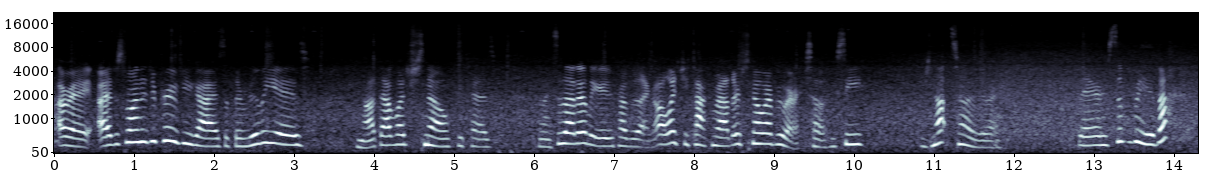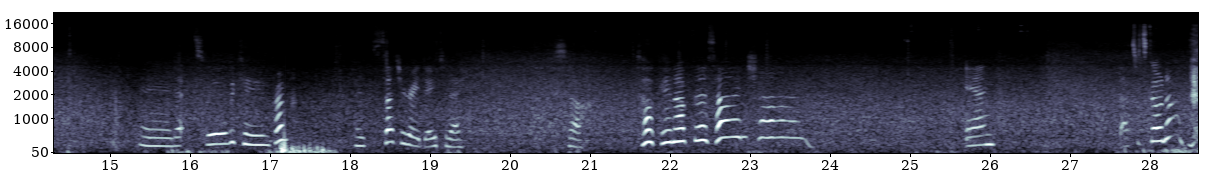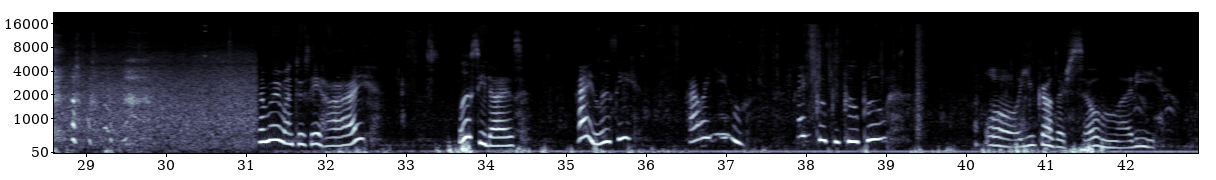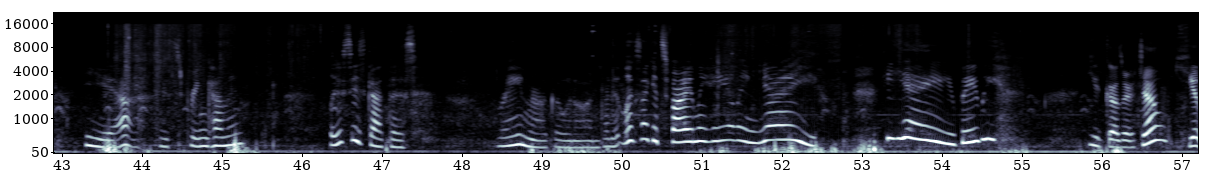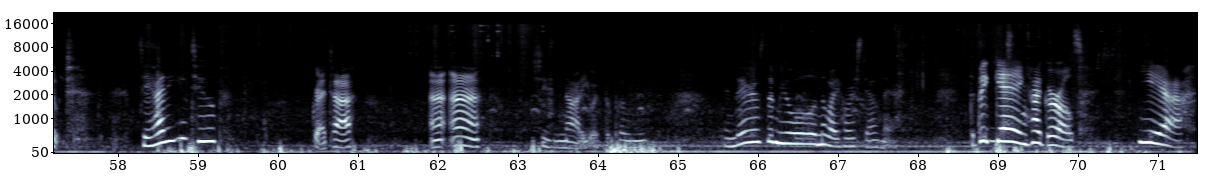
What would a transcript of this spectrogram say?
Alright, I just wanted to prove you guys that there really is not that much snow because when I said that earlier, you're probably like, oh, what's she talking about? There's snow everywhere. So you see, there's not snow everywhere. There's the river. And that's where we came from. It's such a great day today. So, soaking up the sunshine. And that's what's going on. then we want to say hi. Lucy does. Hi, Lucy. How are you? Hi, Poopy Poo Poo. Oh, you girls are so muddy. Yeah, is spring coming? Lucy's got this rain rot going on, but it looks like it's finally healing. Yay! Yay, baby! You girls are so cute. Say hi to YouTube. Greta. Uh-uh. She's naughty with the ponies. And there's the mule and the white horse down there. The big gang, hi girls? Yeah.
